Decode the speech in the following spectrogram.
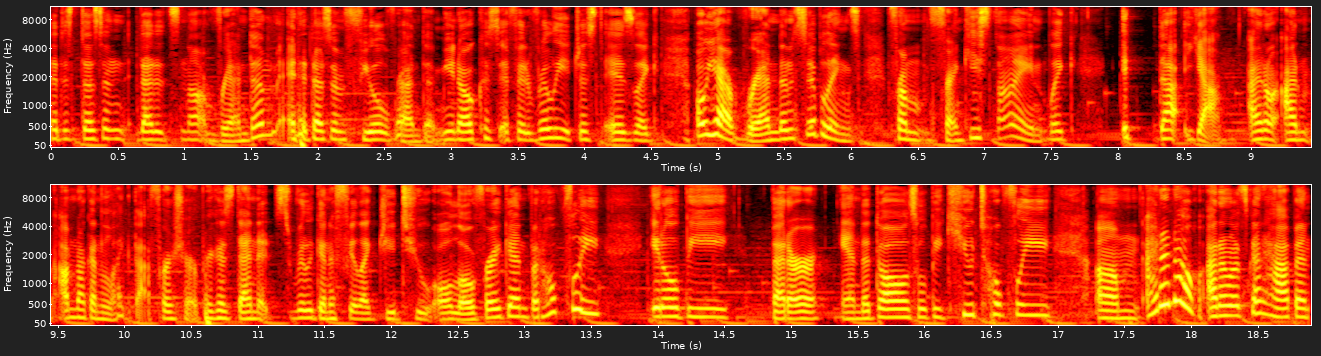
that it doesn't that it's not random and it doesn't feel random you know because if it really just is like oh yeah random siblings from frankie stein like it that yeah i don't I'm, I'm not gonna like that for sure because then it's really gonna feel like g2 all over again but hopefully it'll be better and the dolls will be cute hopefully. Um i don't know. I don't know what's gonna happen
